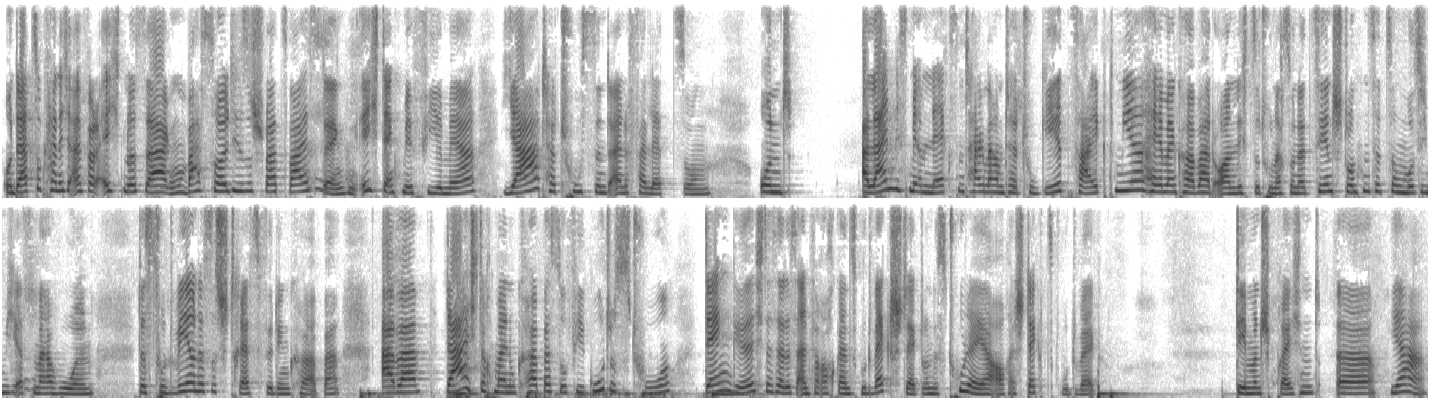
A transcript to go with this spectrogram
Und dazu kann ich einfach echt nur sagen, was soll dieses Schwarz-Weiß denken? Ich denke mir viel mehr, ja, Tattoos sind eine Verletzung. Und Allein wie es mir am nächsten Tag nach dem Tattoo geht, zeigt mir, hey, mein Körper hat ordentlich zu tun. Nach so einer 10-Stunden-Sitzung muss ich mich erstmal erholen. Das tut weh und das ist Stress für den Körper. Aber da ich doch meinem Körper so viel Gutes tue, denke ich, dass er das einfach auch ganz gut wegsteckt. Und das tut er ja auch. Er steckt's gut weg. Dementsprechend, äh, ja,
